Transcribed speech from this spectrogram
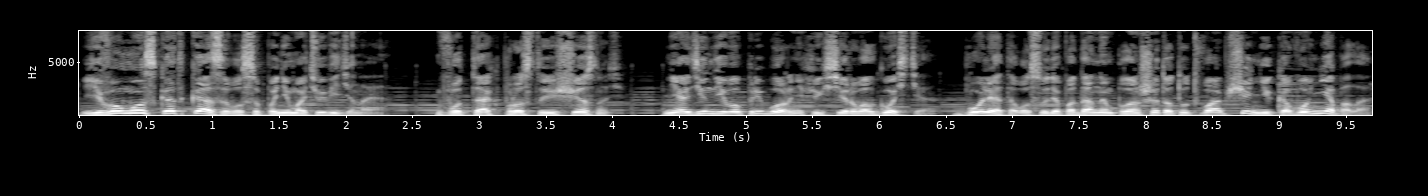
Его мозг отказывался понимать увиденное. Вот так просто исчезнуть? Ни один его прибор не фиксировал гостя. Более того, судя по данным планшета, тут вообще никого не было.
